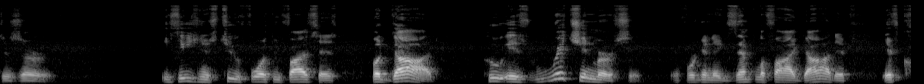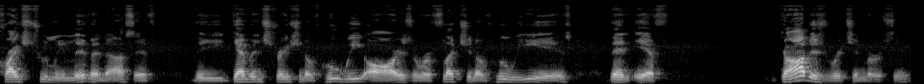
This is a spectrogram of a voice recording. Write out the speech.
deserve. Ephesians 2 4 through 5 says, But God, who is rich in mercy, if we're going to exemplify God, if, if Christ truly live in us, if the demonstration of who we are is a reflection of who He is, then if God is rich in mercy,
